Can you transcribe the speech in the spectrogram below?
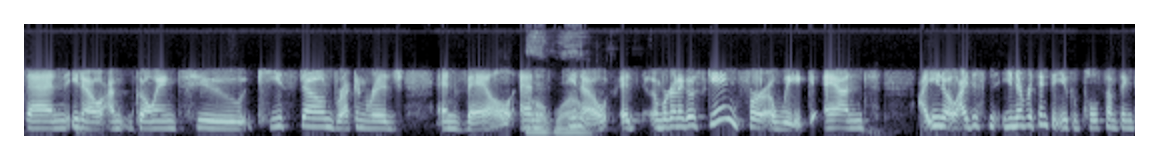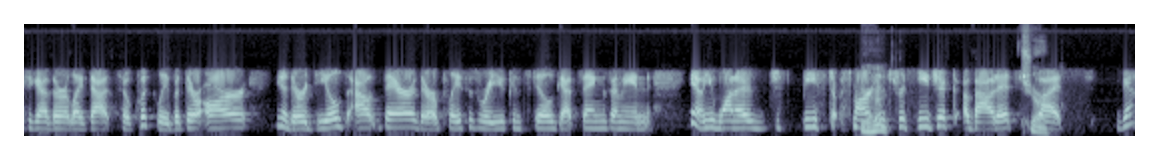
then you know I'm going to Keystone, Breckenridge, and Vail, and Oh, wow. you know, it, and we're going to go skiing for a week, and. You know, I just you never think that you could pull something together like that so quickly, but there are you know there are deals out there. There are places where you can still get things. I mean, you know, you want to just be st- smart and strategic about it. Mm-hmm. Sure. But yeah,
